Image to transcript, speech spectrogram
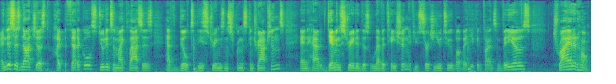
And this is not just hypothetical. Students in my classes have built these strings and springs contraptions and have demonstrated this levitation. If you search YouTube, I'll bet you can find some videos. Try it at home.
